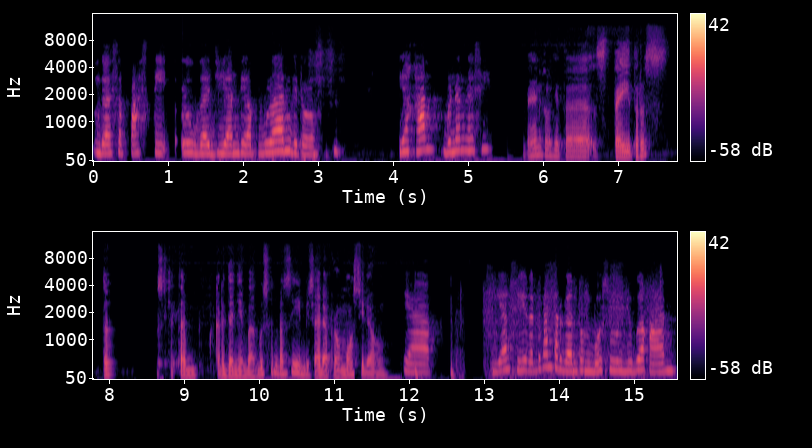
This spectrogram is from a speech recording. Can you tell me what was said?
nggak sepasti lu gajian tiap bulan gitu loh ya kan bener nggak sih Dan kalau kita stay terus, terus kita kerjanya bagus kan pasti bisa ada promosi dong. ya iya sih tapi kan tergantung bos lu juga kan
